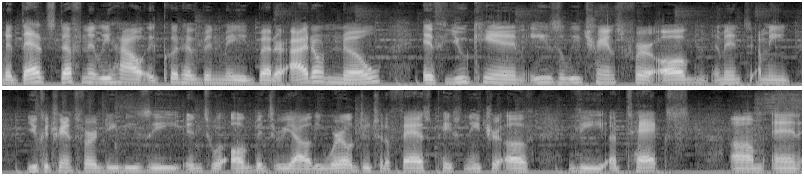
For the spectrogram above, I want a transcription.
that that's definitely how it could have been made better. I don't know if you can easily transfer augment. I mean you could transfer DBZ into an augmented reality world due to the fast-paced nature of the attacks, um, and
